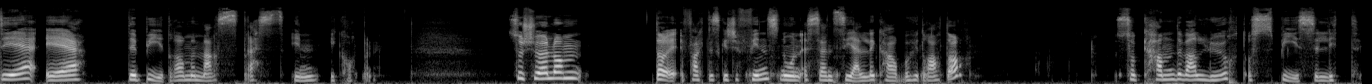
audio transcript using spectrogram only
det er Det bidrar med mer stress inn i kroppen. Så selv om det faktisk ikke fins noen essensielle karbohydrater, så kan det være lurt å spise litt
